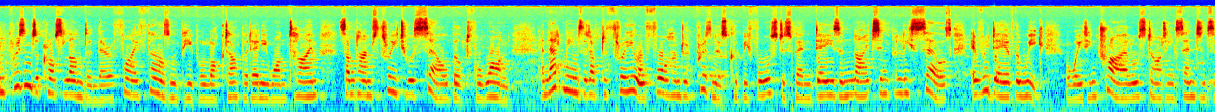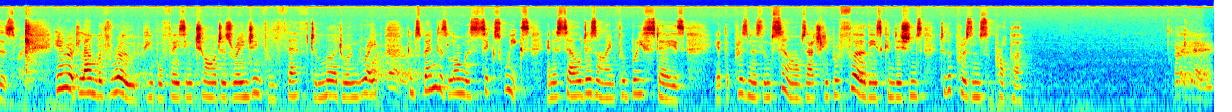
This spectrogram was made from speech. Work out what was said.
In prisons across London, there are 5,000 people locked up at any one time, sometimes three to a cell built for one. And that means that up to three or 400 prisoners could be forced to spend days and nights in police cells every day of the week, awaiting trial or starting sentences. Here at Lambeth Road, people facing charges ranging from theft to murder and rape can spend as long as six weeks in a cell designed for brief stays. Yet the prisoners themselves actually prefer these conditions to the prisons proper. Okay.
